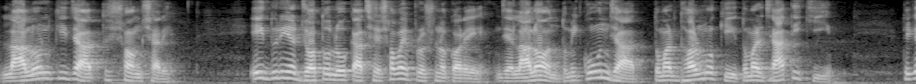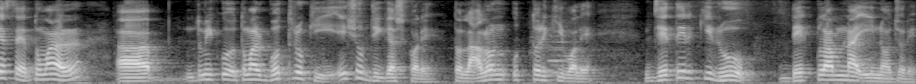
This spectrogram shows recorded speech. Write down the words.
লালন কি জাত সংসারে? এই দুনিয়ার যত লোক আছে, সবাই প্রশ্ন করে যে, লালন, তুমি কোন জাত? তোমার ধর্ম কি? তোমার জাতি কি? ঠিক আছে? তোমার তুমি তোমার গোত্র কি? এইসব জিজ্ঞাসা করে। তো লালন উত্তরে কি বলে? জেতের কি রূপ? দেখলাম না এই নজরে।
